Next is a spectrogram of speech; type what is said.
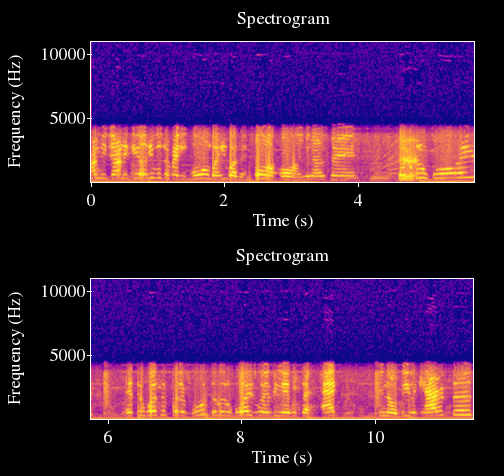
I mean, Johnny Gill, he was already on, but he wasn't on on. You know what I'm saying? The Yeah. little boys. If it wasn't for the group, the little boys wouldn't be able to act. You know, be the characters.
